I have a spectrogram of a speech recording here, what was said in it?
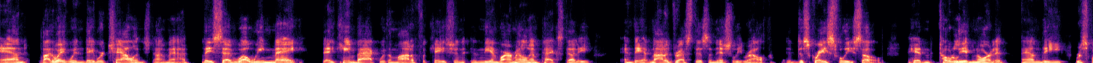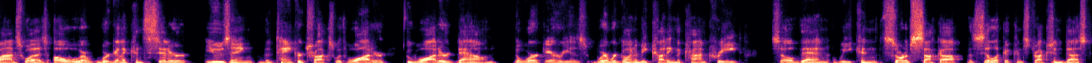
And by the way, when they were challenged on that, they said, well, we may. They came back with a modification in the environmental impact study, and they had not addressed this initially, Ralph, disgracefully so. They had totally ignored it. And the response was, oh, we're, we're going to consider using the tanker trucks with water to water down the work areas where we're going to be cutting the concrete. So then we can sort of suck up the silica construction dust,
